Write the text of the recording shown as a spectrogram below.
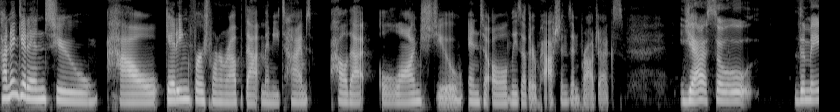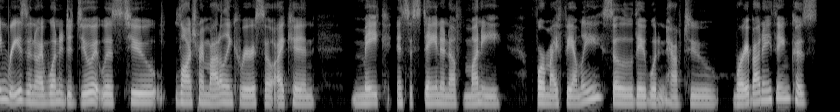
Kind of get into how getting first runner up that many times, how that launched you into all of these other passions and projects. Yeah, so the main reason I wanted to do it was to launch my modeling career so I can make and sustain enough money for my family so they wouldn't have to worry about anything cuz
